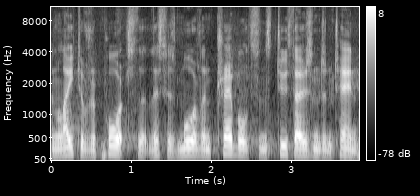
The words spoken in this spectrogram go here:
in light of reports that this has more than trebled since 2010.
